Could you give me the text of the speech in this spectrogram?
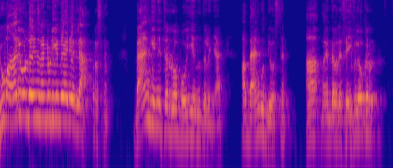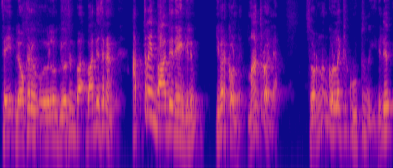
രൂപ ആര് കൊണ്ടുപോയി എന്ന് കണ്ടുപിടിക്കേണ്ട കാര്യമല്ല പ്രശ്നം. ബാങ്കിൽ നിന്ന് ഇത്ര രൂപ പോയി എന്ന് തെളിഞ്ഞാൽ ആ ബാങ്ക് ഉദ്യോഗസ്ഥൻ ആ എന്താ പറയുക സേഫ് ലോക്കർ സേഫ് ലോക്കർ ഉള്ള ഉദ്യോഗസ്ഥൻ ബാധ്യസ്ഥനാണ്. അത്രയും ബാധ്യതയെങ്കിലും ഇവർക്കുണ്ട്. മാത്രമല്ല സ്വർണം കൊള്ളയ്ക്ക് കൂട്ടുന്നു. ഇതിൽ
